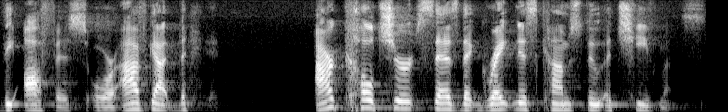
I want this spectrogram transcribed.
the office or I've got. The, our culture says that greatness comes through achievements.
